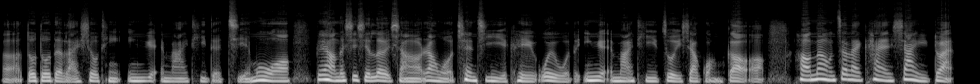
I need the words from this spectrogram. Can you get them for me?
呃，多多的来收听音乐 MIT 的节目哦。非常那谢谢乐享，让我趁机也可以为我的音乐 MIT 做一下广告啊。好，那我们再来看下一段。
